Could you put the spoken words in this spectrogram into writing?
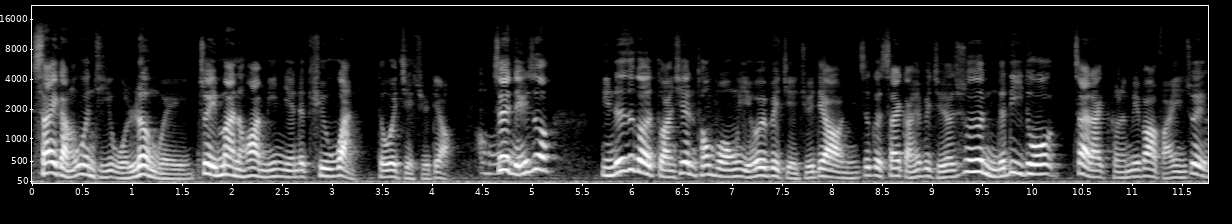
塞港的问题，我认为最慢的话，明年的 Q one 都会解决掉，哦。所以等于说。你的这个短线通膨也会被解决掉，你这个塞港会被解决掉，所以说你的利多再来可能没办法反应，所以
